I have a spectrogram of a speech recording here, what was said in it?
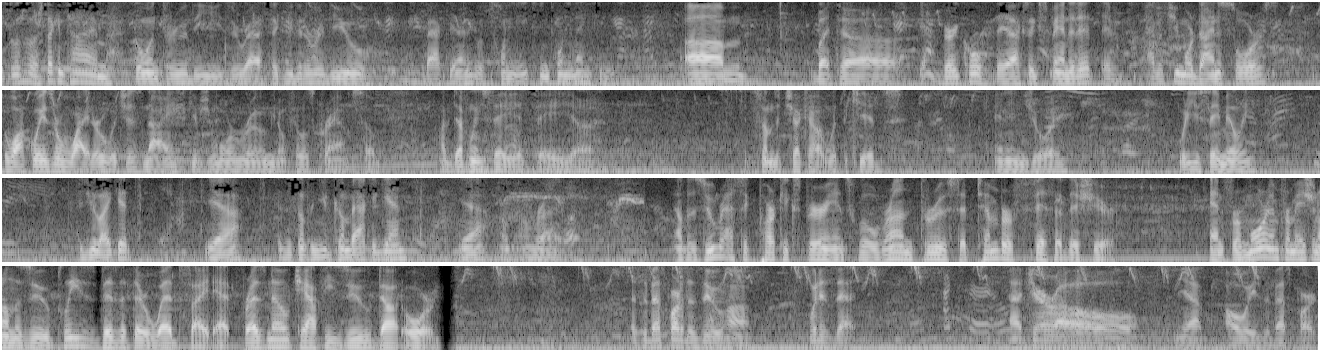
Right, so this is our second time going through the Jurassic. We did a review back in, I think it was 2018, 2019. Um, but uh, yeah, very cool. They actually expanded it. They have a few more dinosaurs. The walkways are wider, which is nice. Gives you more room. You don't feel as cramped. So I'd definitely say it's a uh, it's something to check out with the kids and enjoy. What do you say, Millie? Did you like it? Yeah. Yeah. Is this something you'd come back again? Yeah? Okay, all right. Now the Zoorassic Park experience will run through September 5th of this year. And for more information on the zoo, please visit their website at fresnochaffeezoo.org. That's the best part of the zoo, huh? What is that? A turtle. A churro. Yep, always the best part.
